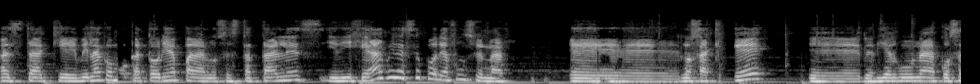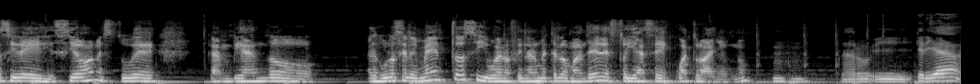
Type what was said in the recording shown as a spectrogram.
hasta que vi la convocatoria para los estatales y dije, ah, mira, esto podría funcionar. Eh, lo saqué, eh, le di alguna cosa así de edición, estuve cambiando algunos elementos y bueno, finalmente lo mandé de esto ya hace cuatro años, ¿no? Claro, y quería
